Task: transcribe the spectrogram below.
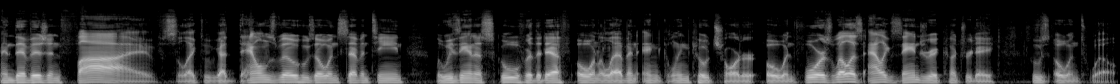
And Division Five select, we've got Downsville who's 0 and 17, Louisiana School for the Deaf 0 and 11, and Glencoe Charter 0 and 4, as well as Alexandria Country Day who's 0 and 12.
